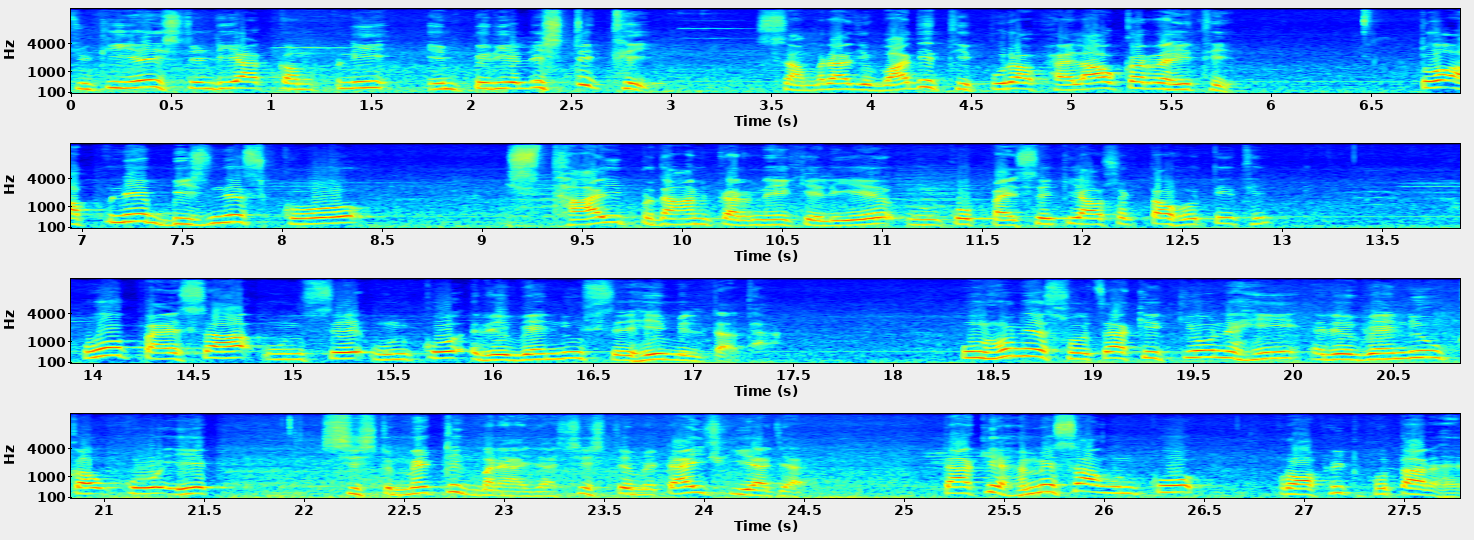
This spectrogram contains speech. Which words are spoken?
क्योंकि ये ईस्ट इंडिया कंपनी इम्पीरियलिस्टिक थी साम्राज्यवादी थी पूरा फैलाव कर रही थी। तो अपने बिज़नेस को स्थायी प्रदान करने के लिए उनको पैसे की आवश्यकता होती थी। वो पैसा उनसे, उनको रेवेन्यू से ही मिलता था। उन्होंने सोचा कि क्यों नहीं रेवेन्यू का, को एक सिस्टमेटिक बनाया जाए सिस्टमेटाइज किया जाए, ताकि हमेशा उनको प्रॉफिट होता रहे।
